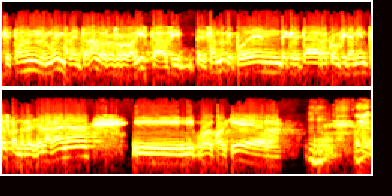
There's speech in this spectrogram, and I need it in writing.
que están muy envalentonados los globalistas y pensando que pueden decretar confinamientos cuando les dé la gana y, por cualquier... Oye,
